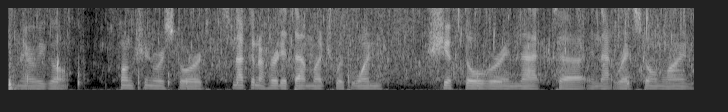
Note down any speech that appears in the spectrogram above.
And there we go. Function restored. It's not going to hurt it that much with one shift over in that uh, in that redstone line.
